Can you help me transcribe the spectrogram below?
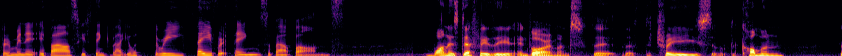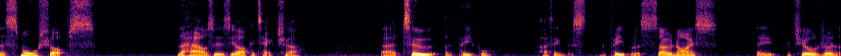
for a minute. If I ask you to think about your three favourite things about Barnes. One is definitely the environment, the the, the trees, the, the common, the small shops, the houses, the architecture. Uh, two are the people. I think the, the people are so nice. They the children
